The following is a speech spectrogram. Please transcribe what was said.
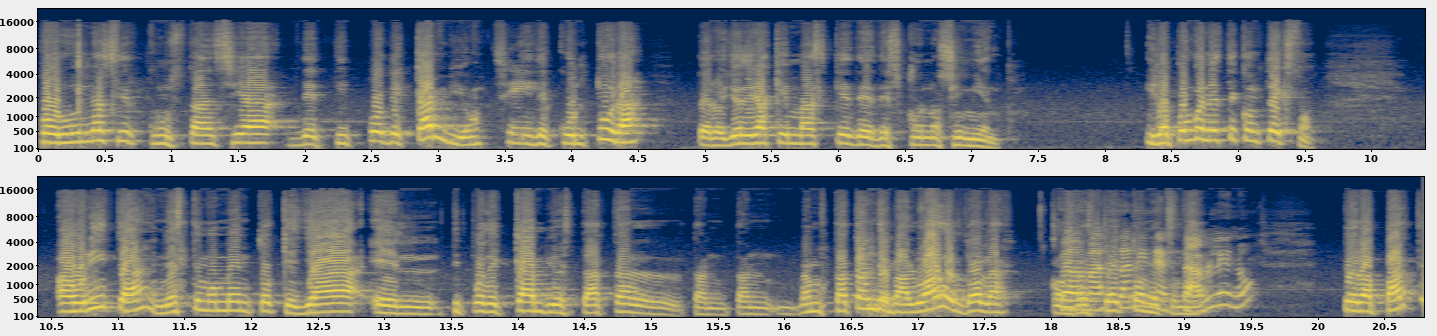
por una circunstancia de tipo de cambio Sí. y de cultura, pero yo diría que más que de desconocimiento. Y lo pongo en este contexto. Ahorita, en este momento que ya el tipo de cambio está tan, tan, tan, vamos, está tan devaluado el dólar con pero además respecto tan a inestable, ¿no? Pero aparte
